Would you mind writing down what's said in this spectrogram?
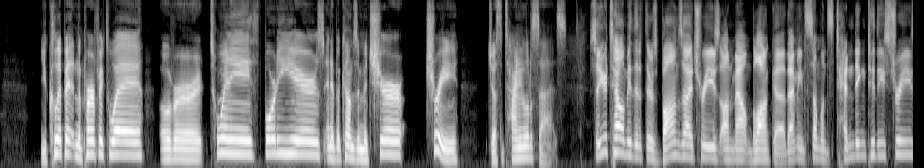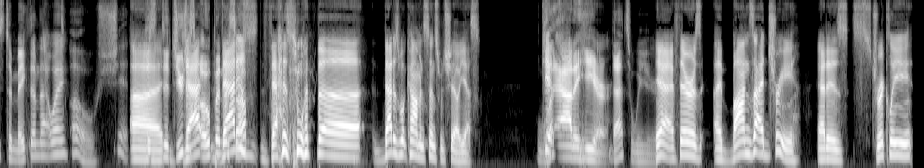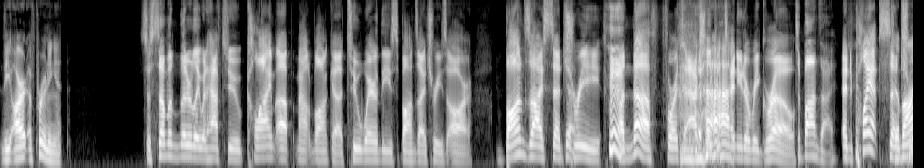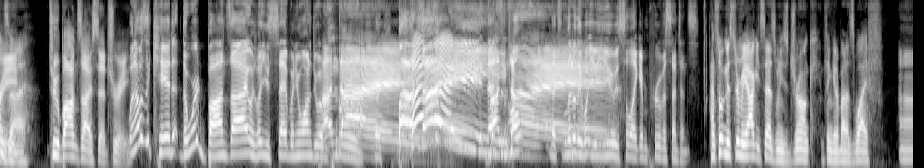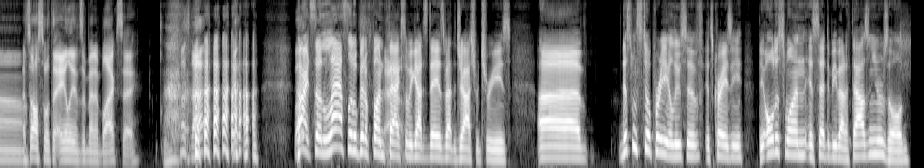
You clip it in the perfect way over 20, 40 years and it becomes a mature tree, just a tiny little size. So you're telling me that if there's bonsai trees on Mount Blanca, that means someone's tending to these trees to make them that way? Oh shit. Uh, did you just open that this is- that is what the that is what common sense would show. Yes. Get out of here. That's weird. Yeah, if there's a bonsai tree, that is strictly the art of pruning it. So someone literally would have to climb up Mount Blanca to where these bonsai trees are. Bonsai said Yeah. tree hmm. enough for it to actually continue to regrow To bonsai. and plant said It's a tree to bonsai said tree. When I was a kid, the word bonsai was what you said when you wanted to improve. Bonsai. Like, bonsai. That's, Bonsai. That's literally what you use to like improve a sentence. That's what Mr. Miyagi says when he's drunk, thinking about his wife. Um, That's also what the aliens in Men in Black say. no, it's not. All right, so the last little bit of fun facts that we got today is about the Joshua trees. Uh, this one's still pretty elusive. It's crazy. The oldest one is said to be about a thousand years old.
